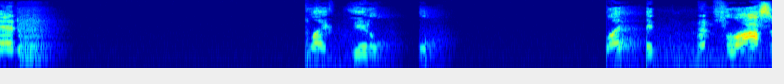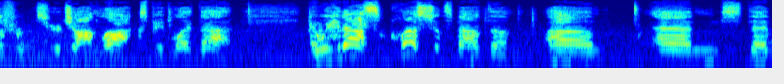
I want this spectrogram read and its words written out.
and like the like philosophers, your John Locke's, people like that, and we could ask some questions about them. Um, and that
